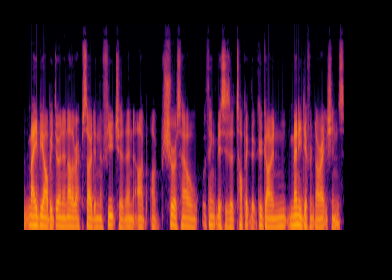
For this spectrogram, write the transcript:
maybe I'll be doing another episode in the future. Then I, I'm sure as hell think this is a topic that could go in many different directions.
